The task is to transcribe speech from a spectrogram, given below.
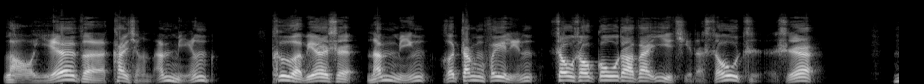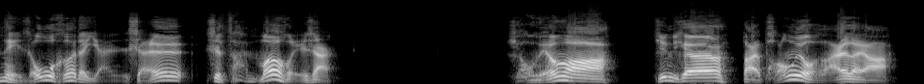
老爷子看向南明，特别是南明和张飞林稍稍勾搭在一起的手指时，那柔和的眼神是怎么回事？小明啊！今天带朋友来了呀！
